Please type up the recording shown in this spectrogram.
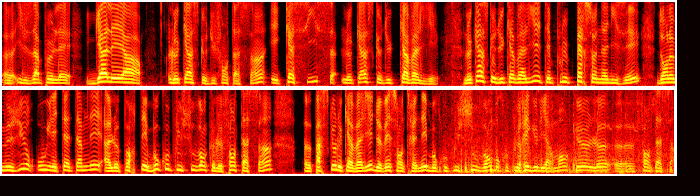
Euh, ils appelaient galéa le casque du fantassin et cassis le casque du cavalier. Le casque du cavalier était plus personnalisé dans la mesure où il était amené à le porter beaucoup plus souvent que le fantassin parce que le cavalier devait s'entraîner beaucoup plus souvent, beaucoup plus régulièrement que le euh, fantassin.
